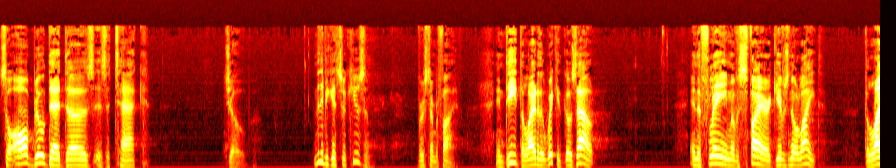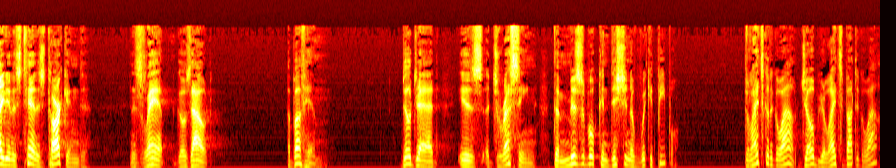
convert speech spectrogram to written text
So all Bildad does is attack Job. And then he begins to accuse him. Verse number five. Indeed, the light of the wicked goes out, and the flame of his fire gives no light. The light in his tent is darkened, and his lamp goes out above him. Bildad is addressing the miserable condition of wicked people. The light's going to go out. Job, your light's about to go out.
